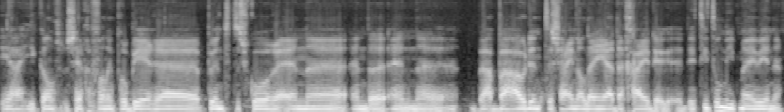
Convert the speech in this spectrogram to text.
ja, je kan zeggen van ik probeer uh, punten te scoren en, uh, en, de, en uh, behoudend te zijn. Alleen ja, daar ga je de, de titel niet mee winnen.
